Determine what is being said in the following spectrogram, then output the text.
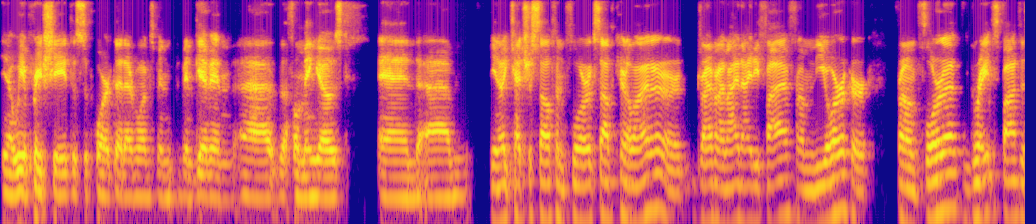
you know, we appreciate the support that everyone's been been given uh, the Flamingos, and um, you know, catch yourself in Florence, South Carolina, or driving on I ninety five from New York or from Florida. Great spot to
